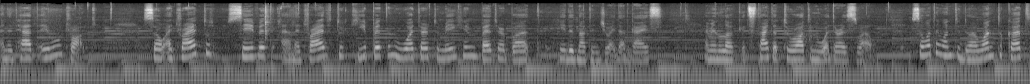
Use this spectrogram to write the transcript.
and it had a root rot. So I tried to save it and I tried to keep it in water to make him better but he did not enjoy that guys. I mean look it started to rot in water as well. So what I want to do I want to cut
